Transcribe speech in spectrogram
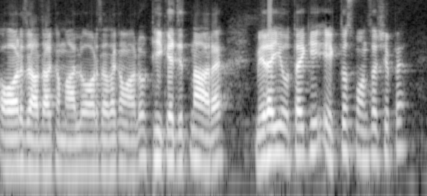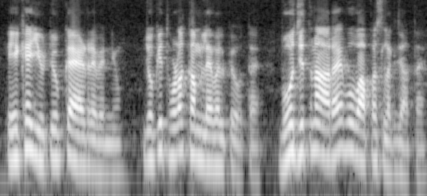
और ज़्यादा कमा लो और ज़्यादा कमा लो ठीक है जितना आ रहा है। मेरा ये होता है कि एक तो स्पॉन्सरशिप है एक है यूट्यूब का एड रेवेन्यू जो कि थोड़ा कम लेवल पे होता है। वो जितना आ रहा है, वो वापस लग जाता है।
